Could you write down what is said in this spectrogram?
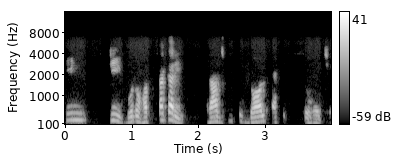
তিনটি গণহত্যাকারী রাজনৈতিক দল একত্রিত হয়েছে।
